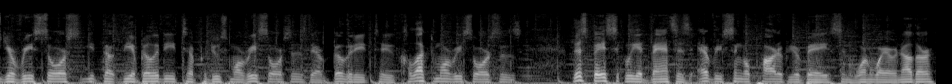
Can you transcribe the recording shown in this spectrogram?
your resource, the, the ability to produce more resources, their ability to collect more resources. This basically advances every single part of your base in one way or another.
